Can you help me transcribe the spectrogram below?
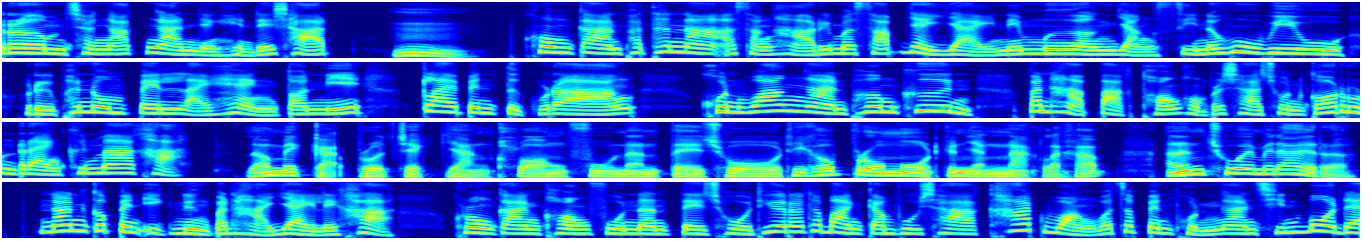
เริ่มชะงักงานอย่างเห็นได้ชัดอืมโครงการพัฒนาอสังหาริมทรัพย์ใหญ่ ๆ ในเมืองอย่างซีนาฮูวิว หรือพนมเปญหลายแห่งตอนนี้กลายเป็นตึกร้าง คนว่างงานเพิ่มขึ้น ปัญหาปากท้องของประชาชนก็รุนแรงขึ้นมากค่ะแล้วเมกะโปรเจกต์อย่างคลองฟูนันเตโช ที่เขาโปรโมทกันอย่างหนักล่ะครับ อันนั้นช่วยไม่ได้เหรอ นั่นก็เป็นอีกหนึ่งปัญหาใหญ่เลยค่ะ โครงการคลองฟูนันเตโชที่รัฐบาลกัมพูชาคาดหวังว่าจะเป็นผลงานชิ้นโบแด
